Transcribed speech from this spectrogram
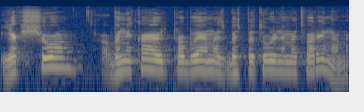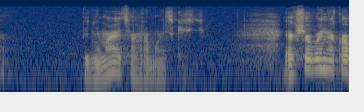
Якщо виникають проблеми з безпритульними тваринами, піднімається громадськість. Якщо виникла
